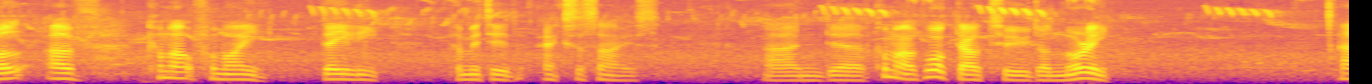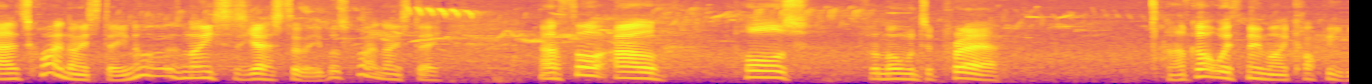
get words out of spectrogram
Well, I've come out for my daily permitted exercise and uh, I've come out, walked out to Dunmurry and it's quite a nice day, not as nice as yesterday, but it's quite a nice day. And I thought I'll pause for a moment of prayer. And I've got with me my copy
